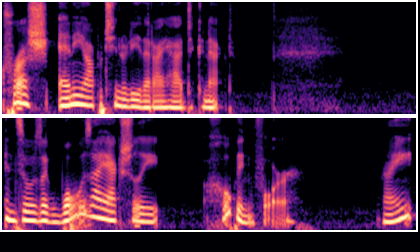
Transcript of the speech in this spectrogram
crush any opportunity that I had to connect. And so it was like, what was I actually hoping for? Right?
